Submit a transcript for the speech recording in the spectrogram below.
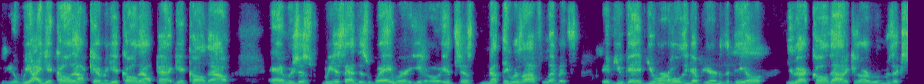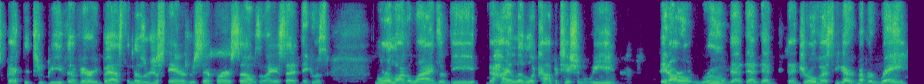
you know, we I get called out, Kevin get called out, Pat get called out, and it was just we just had this way where you know it's just nothing was off limits if you get if you weren't holding up your end of the deal, you got called out because our room was expected to be the very best, and those were just standards we set for ourselves. And like I said, I think it was more along the lines of the the high level of competition we in our own room that that that that drove us. You got to remember Ray.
